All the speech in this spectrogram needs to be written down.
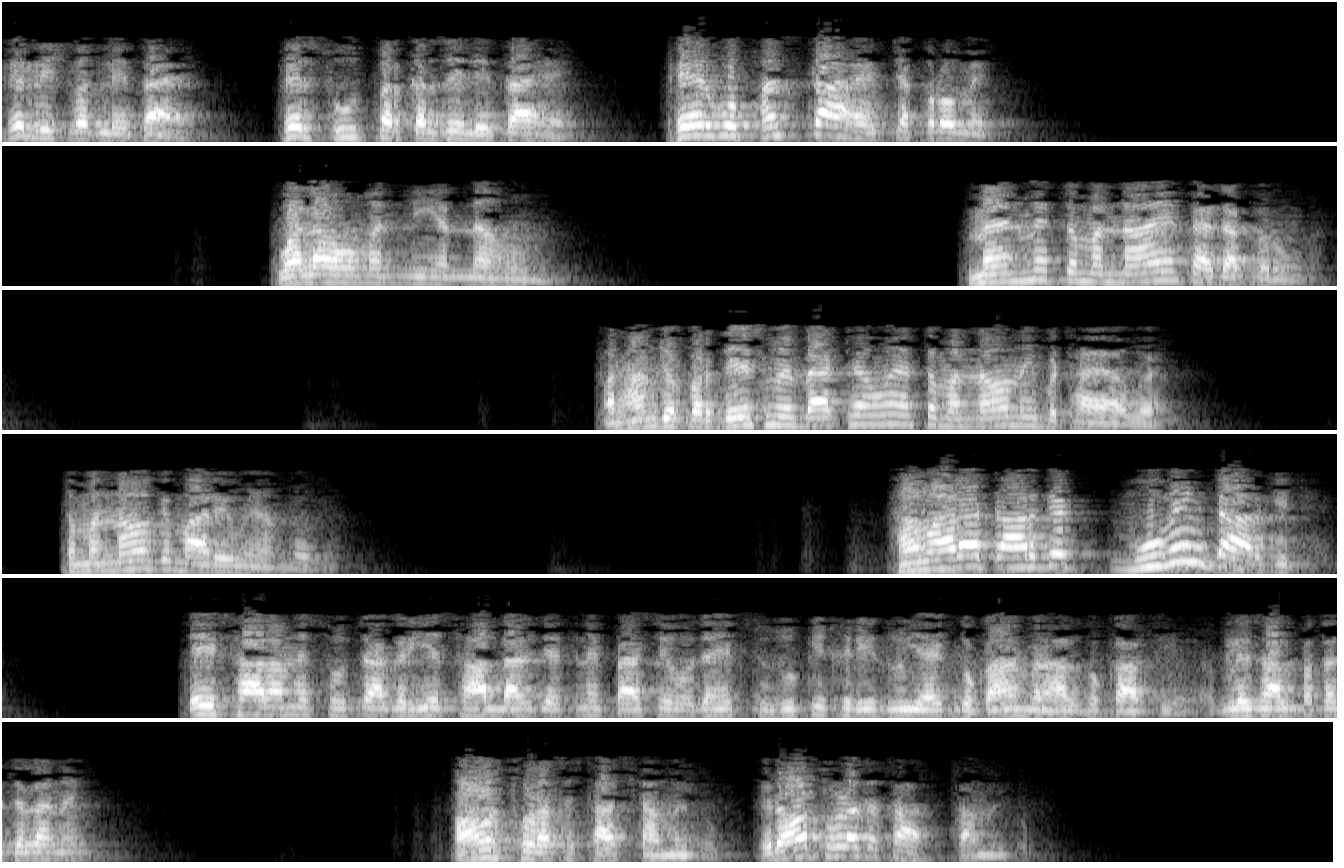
پھر رشوت لیتا ہے، پھر سود پر قرضے لیتا ہے، پھر وہ پھنستا ہے چکروں میں۔ ولا منی ہوں میں ان میں تمنائیں پیدا کروں گا۔ اور ہم جو پردیش میں بیٹھے ہوئے ہیں، تمناؤں نہیں بٹھایا ہوا ہے۔ تمناؤں کے مارے ہوئے ہیں ہم لوگ۔ ہمارا ٹارگٹ موونگ ٹارگٹ ہے۔ ایک سال ہم نے سوچا، اگر یہ سال لگ جائے، اتنے پیسے ہو جائیں، ایک سزوکی خرید لوں یا ایک دکان بنا لوں تو کافی ہے۔ اگلے سال پتہ چلا نہیں۔ اور تھوڑا سا ساتھ شامل ہو، پھر اور تھوڑا سا ساتھ شامل ہو۔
